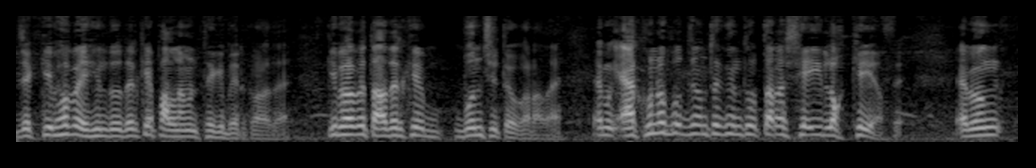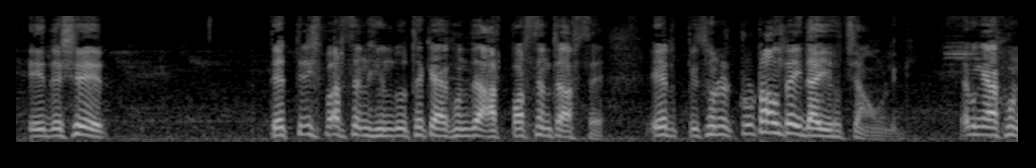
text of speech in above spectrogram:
যে কীভাবে হিন্দুদেরকে পার্লামেন্ট থেকে বের করা যায়, কীভাবে তাদেরকে বঞ্চিত করা যায় এবং এখনও পর্যন্ত কিন্তু তারা সেই লক্ষ্যেই আছে এবং এই দেশের তেত্রিশ পার্সেন্ট হিন্দু থেকে এখন যে আট পার্সেন্ট আসছে, এর পিছনে টোটালটাই দায়ী হচ্ছে আওয়ামী লীগ। এবং এখন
